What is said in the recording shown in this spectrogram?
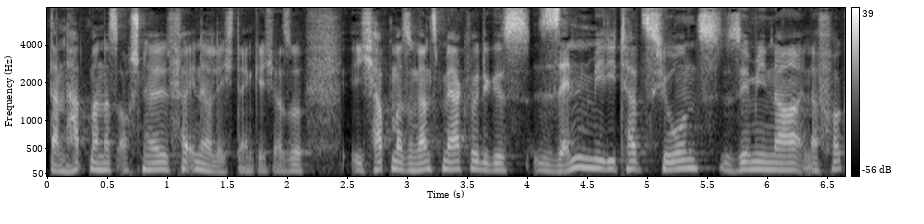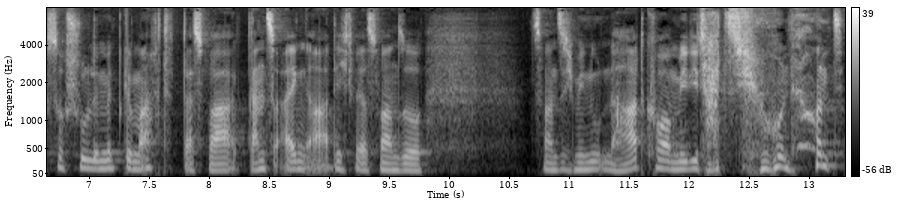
dann hat man das auch schnell verinnerlicht, denke ich. Also ich habe mal so ein ganz merkwürdiges Zen-Meditationsseminar in der Volkshochschule mitgemacht. Das war ganz eigenartig. Das waren so 20 Minuten Hardcore-Meditation und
